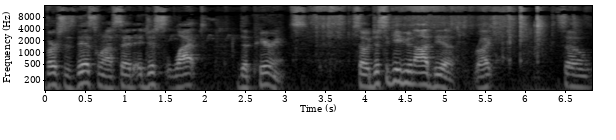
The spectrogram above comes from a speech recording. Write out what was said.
Versus this when I said it just lacked the appearance. So just to give you an idea, right? So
